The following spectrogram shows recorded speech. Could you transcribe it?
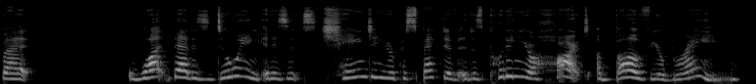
But what that is doing it is it's changing your perspective it is putting your heart above your brain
